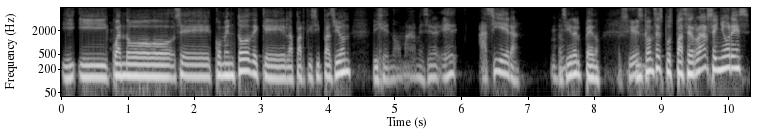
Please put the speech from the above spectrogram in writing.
Y, y cuando se comentó de que la participación, dije, no mames, era- eh, así era, así era el pedo. Así es. Entonces, pues para cerrar, señores,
